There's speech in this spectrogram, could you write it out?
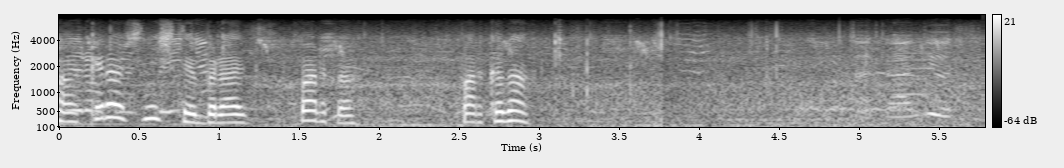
А керавчни ще брать. Парка. Парка, да. Adios.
